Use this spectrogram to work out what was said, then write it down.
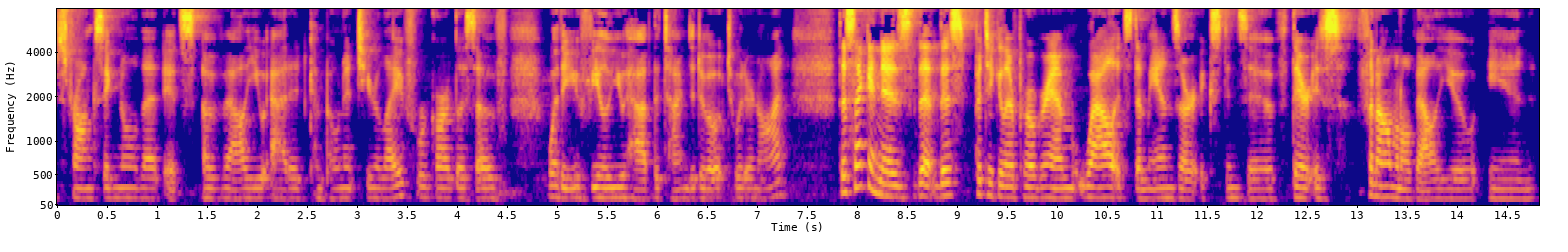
strong signal that it's a value added component to your life, regardless of whether you feel you have the time to devote to it or not. The second is that this particular program, while its demands are extensive, there is phenomenal value in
